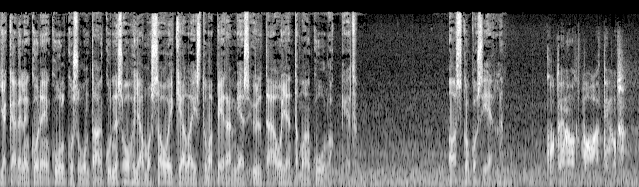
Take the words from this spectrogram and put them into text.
ja kävelen koneen kulkusuuntaan, kunnes ohjaamossa oikealla istuva perämies yltää ojentamaan kuulokkeet. Askoko siellä? Kuten oot vaatinut.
